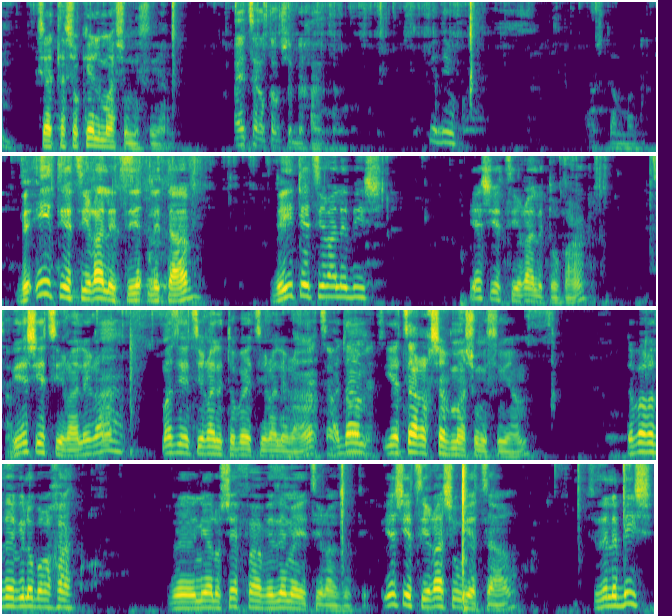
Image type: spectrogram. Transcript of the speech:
כשאתה שוקל משהו מסוים. היצר הטוב שבך יותר. בדיוק. ואית יצירה לצ... לתו, ואית יצירה לביש. יש יצירה לטובה, ויש יצירה לרעה. מה זה יצירה לטובה, יצירה לרעה? אדם יצר עכשיו משהו מסוים, הדבר הזה הביא לו ברכה, ונהיה לו שפע, וזה מהיצירה הזאת. יש יצירה שהוא יצר, שזה לביש.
